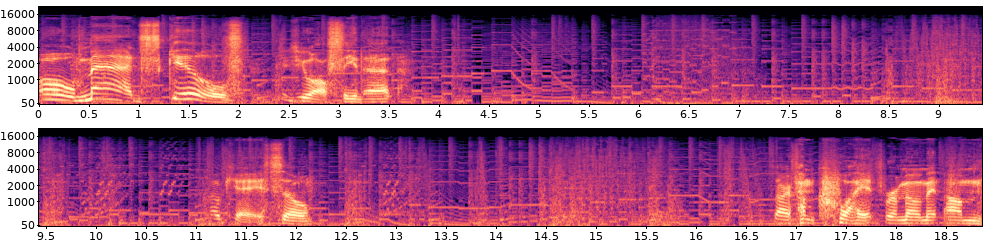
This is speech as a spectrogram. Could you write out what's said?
Oh, mad skills! Did you all see that? Okay, so... Sorry if I'm quiet for a moment. Um,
